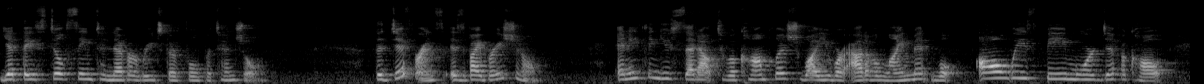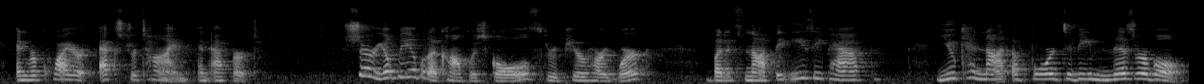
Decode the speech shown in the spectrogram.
yet they still seem to never reach their full potential. The difference is vibrational. Anything you set out to accomplish while you are out of alignment will always be more difficult and require extra time and effort. Sure, you'll be able to accomplish goals through pure hard work, but it's not the easy path. You cannot afford to be miserable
